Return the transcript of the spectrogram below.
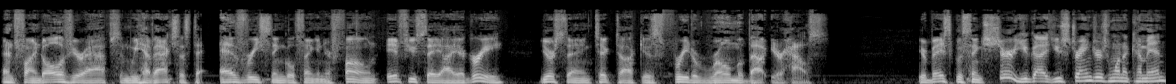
and find all of your apps, and we have access to every single thing in your phone. If you say I agree, you're saying TikTok is free to roam about your house. You're basically saying, sure, you guys, you strangers want to come in.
